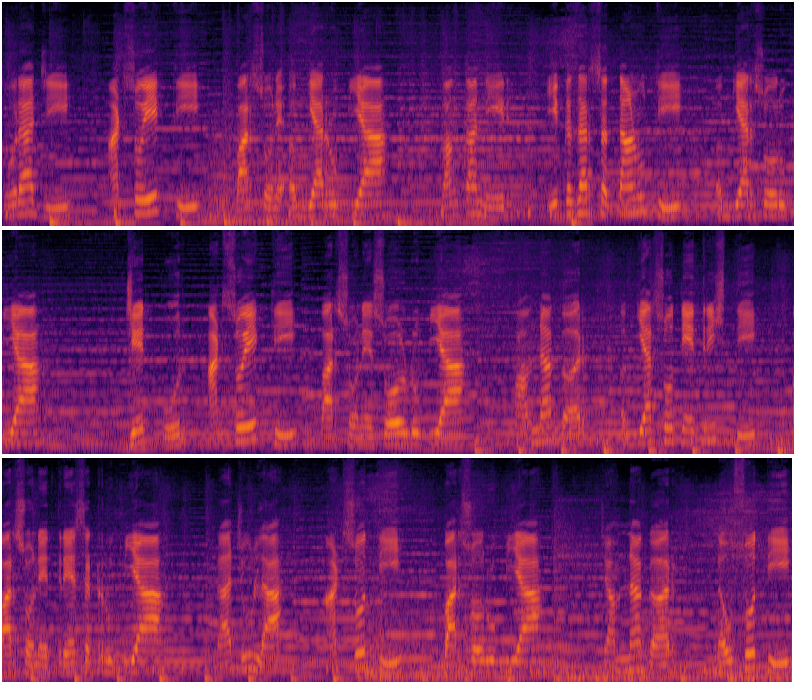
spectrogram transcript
ધોરાજી આઠસો એકથી બારસો ને અગિયાર રૂપિયા, વાંકાનેર એક હજાર સત્તાણુંથી અગિયારસો રૂપિયા, જેતપુર આઠસો એકથી બારસો ને સોળ રૂપિયા, ભાવનગર અગિયારસો તેત્રીસથી બારસો ને ત્રેસઠ રૂપિયા, રાજુલા આઠસોથી બારસો રૂપિયા, જામનગર નવસોથી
